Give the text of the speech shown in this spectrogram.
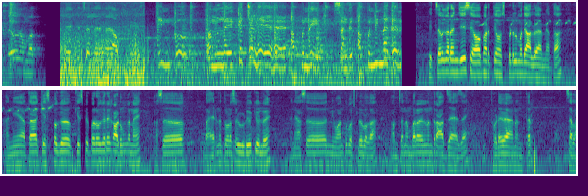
ठेव नंबर लेके चले हैं अपनी. इनको हम लेके चले हैं अपने संग अपनी नगर। इचलकरंजी सेवा भारती हॉस्पिटलमध्ये आलो आहे आम्ही आता. आणि आता केस पग केस पेपर वगैरे काढून का नाही असं बाहेरनं थोडासा व्हिडिओ केलो आहे आणि असं निवांत बसलो आहे बघा. आमचा नंबर आल्यानंतर आज जायचा आहे थोड्या वेळानंतर चला.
